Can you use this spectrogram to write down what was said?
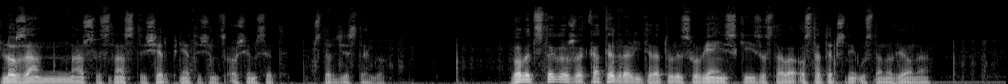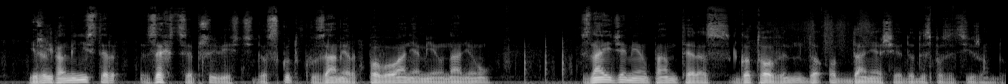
Lozanna, 16 sierpnia 1840. Wobec tego, że Katedra Literatury Słowiańskiej została ostatecznie ustanowiona, jeżeli pan minister zechce przywieść do skutku zamiar powołania mię na nią, znajdzie mię pan teraz gotowym do oddania się do dyspozycji rządu.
